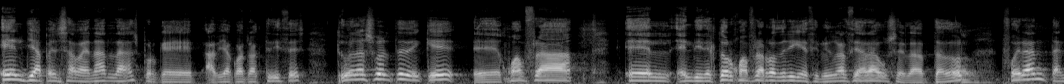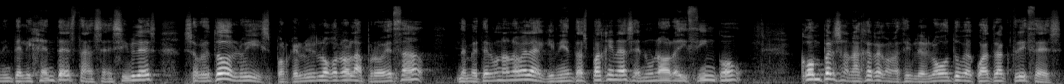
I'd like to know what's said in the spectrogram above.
Él ya pensaba en Atlas, porque había cuatro actrices. Tuve la suerte de que eh, Juanfra el, director Juan Fra Rodríguez y Luis García Arauz, el adaptador, fueran tan inteligentes, tan sensibles, sobre todo Luis, porque Luis logró la proeza de meter una novela de 500 páginas en una hora y cinco con personajes reconocibles. Luego tuve cuatro actrices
